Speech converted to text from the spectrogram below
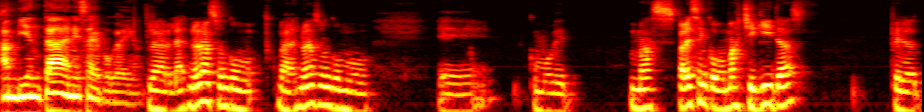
ambientada en esa época, digamos. Claro, las nuevas son como. Bueno, las nuevas son como. eh, como que. Más. Parecen como más chiquitas. Pero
